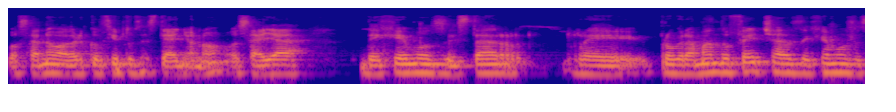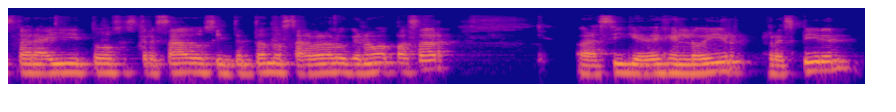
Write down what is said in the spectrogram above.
o sea, no va a haber conciertos este año, ¿no? O sea, ya dejemos de estar reprogramando fechas, dejemos de estar ahí todos estresados intentando salvar algo que no va a pasar. Ahora sí que déjenlo ir, respiren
